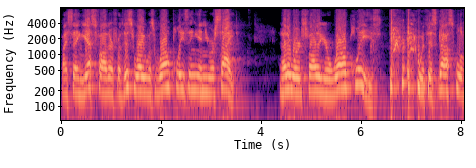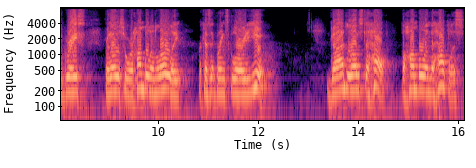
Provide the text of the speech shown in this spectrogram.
by saying, Yes, Father, for this way was well pleasing in your sight. In other words, Father, you're well pleased with this gospel of grace for those who are humble and lowly because it brings glory to you. God loves to help the humble and the helpless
